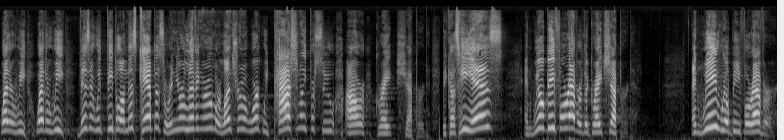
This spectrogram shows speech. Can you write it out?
whether, we, whether we visit with people on this campus or in your living room or lunchroom at work, we passionately pursue our great shepherd because he is and will be forever the great shepherd. And we will be forever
